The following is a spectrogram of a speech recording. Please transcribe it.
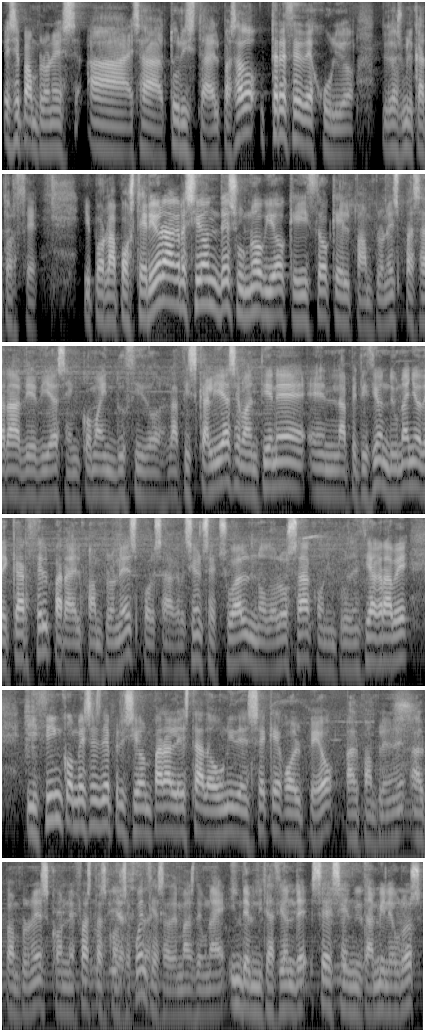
ese pamplonés a esa turista el pasado 13 de julio de 2014 y por la posterior agresión de su novio que hizo que el pamplonés pasara 10 días en coma inducido. La Fiscalía se mantiene en la petición de un año de cárcel para el pamplonés por esa agresión sexual no dolosa con imprudencia grave y cinco meses de prisión para el estadounidense que golpeó al pamplonés, al pamplonés con nefastas consecuencias, además de una indemnización de 60.000 euros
